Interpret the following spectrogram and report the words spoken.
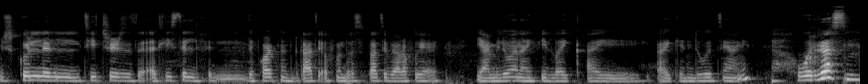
مش كل ال teachers at least اللي في ال department بتاعتي أو في المدرسة بتاعتي بيعرفوا يع- يعملوها أنا I feel like I I can do it يعني. والرسم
